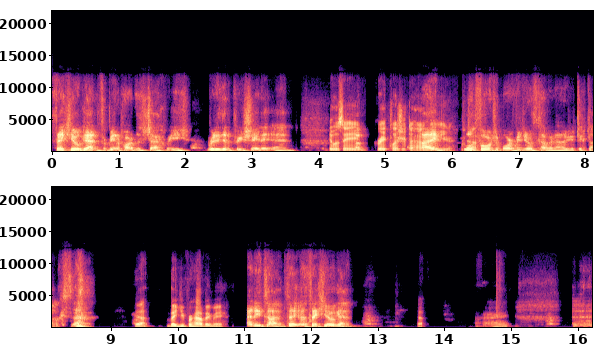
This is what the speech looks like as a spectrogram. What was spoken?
Thank you again for being a part of this, Jack. We really did appreciate it, and It was a Uh, great pleasure to have I- you here. look Yeah. forward to more videos coming out of your TikToks. Yeah. Thank you for having me. Anytime. Th- uh, thank you again. Yeah. All right.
